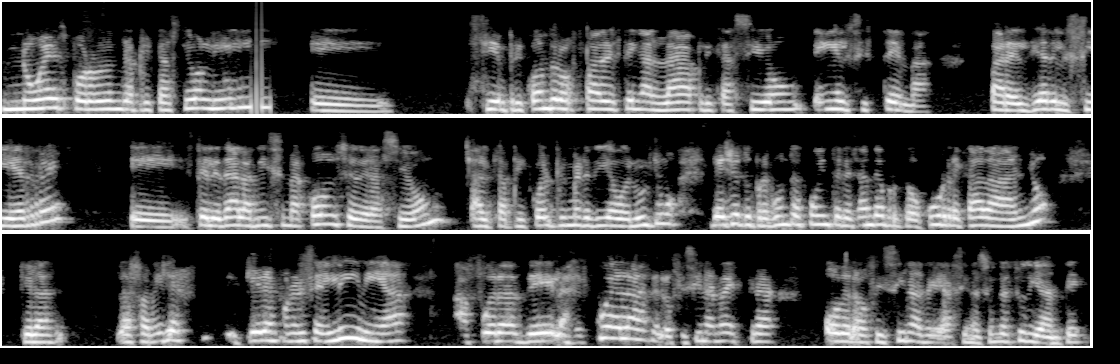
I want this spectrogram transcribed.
No es por orden de aplicación, Lili. Eh, siempre y cuando los padres tengan la aplicación en el sistema para el día del cierre, eh, se le da la misma consideración al que aplicó el primer día o el último. De hecho, tu pregunta es muy interesante porque ocurre cada año que las, las familias quieren ponerse en línea afuera de las escuelas, de la oficina nuestra o de la oficina de asignación de estudiantes,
